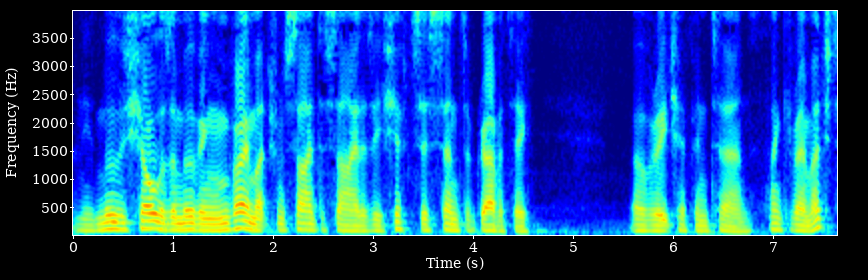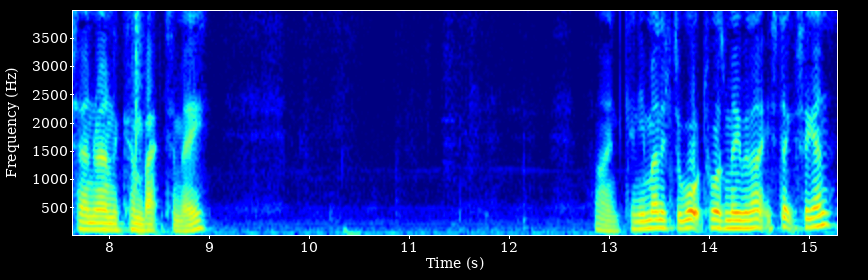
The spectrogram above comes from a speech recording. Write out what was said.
And he moves, his shoulders are moving very much from side to side as he shifts his centre of gravity over each hip in turn. Thank you very much. Turn around and come back to me. Fine. Can you manage to walk towards me without your sticks again?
